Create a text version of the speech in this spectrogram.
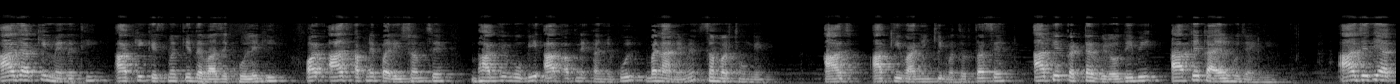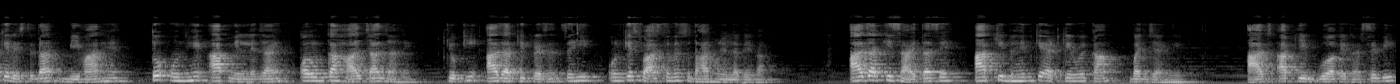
आज आपकी मेहनत ही आपकी किस्मत के दरवाजे खोलेगी और आज अपने परिश्रम से भाग्य को भी आप अपने अनुकूल बनाने में समर्थ होंगे। आज आपकी वाणी की मधुरता से आपके कट्टर विरोधी भी आपके कायल हो जाएँगे। आज यदि आपके रिश्तेदार बीमार हैं तो उन्हें आप मिलने जाएँ और उनका हाल चाल जाने, क्योंकि आज आपकी प्रेजेंस से ही उनके स्वास्थ्य में सुधार होने लगेगा। आज आपकी सहायता से आपकी बहन के अटके हुए काम बन जाएँगे। आज आपकी बुआ के घर से भी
